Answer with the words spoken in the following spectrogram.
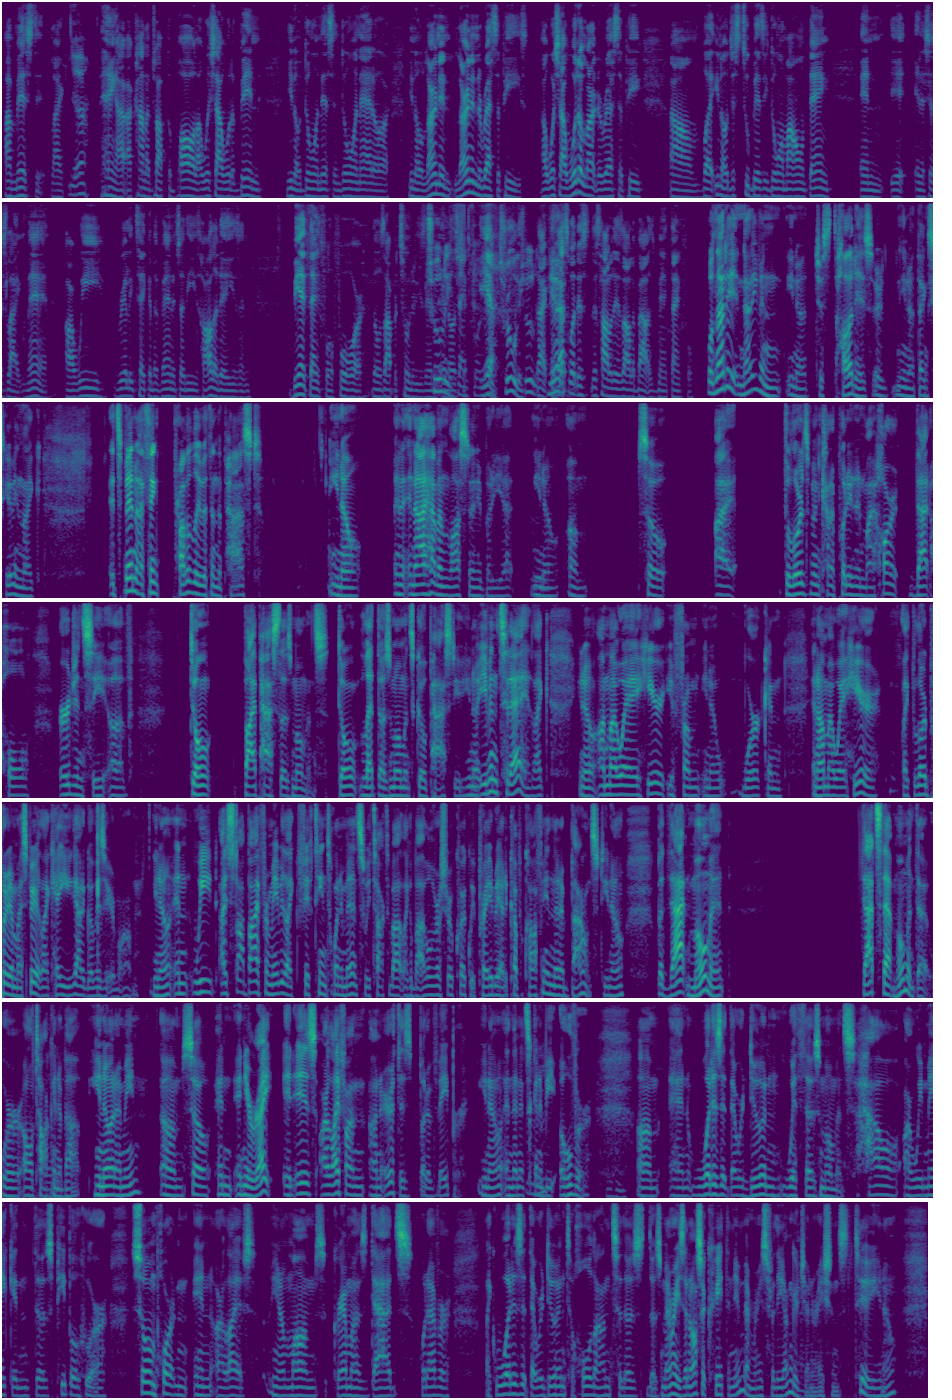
I missed it. Like Yeah. dang, I, I kind of dropped the ball. I wish I would have been, you know, doing this and doing that, or you know, learning learning the recipes. I wish I would have learned the recipe, um, but you know, just too busy doing my own thing, and it and it's just like, man, are we really taking advantage of these holidays and being thankful for those opportunities? And, Truly and those thankful, yeah, yeah. truly, Truly. Like 'cause Yeah. that's what this this holiday is all about: is being thankful. Well, not not even you know just holidays or you know Thanksgiving. Like it's been, I think, probably within the past, you know, and and I haven't lost anybody yet. You know, um, so I, the Lord's been kind of putting in my heart that whole urgency of don't bypass those moments. Don't let those moments go past you. You know, even today, like, you know, on my way here from, you know, work and and on my way here, like the Lord put it in my spirit like, "Hey, you got to go visit your mom." You know? And we I stopped by for maybe like 15 20 minutes. We talked about like a Bible verse real quick. We prayed, we had a cup of coffee and then it bounced, you know? But that moment that's that moment that we're all talking about. You know what I mean? Um, so and and you're right. It is our life on on Earth is but a vapor, you know, and then it's going to be over. Um, and what is it that we're doing with those moments? How are we making those people who are so important in our lives? You know, moms, grandmas, dads, whatever. Like, what is it that we're doing to hold on to those those memories and also create the new memories for the younger generations too? You know,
